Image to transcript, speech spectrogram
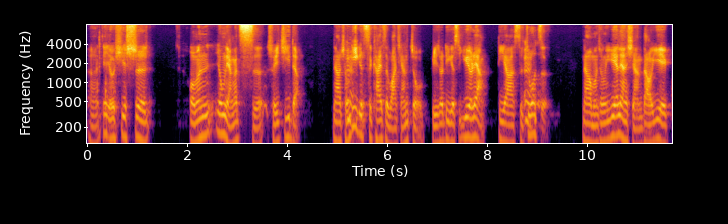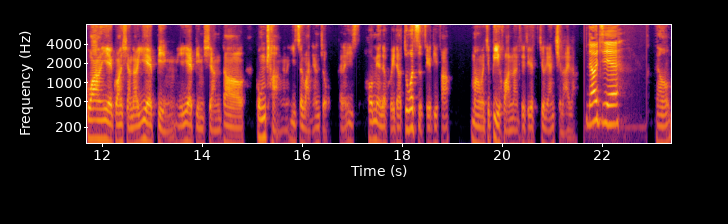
呃，这游戏是我们用两个词随机的，那从第一个词开始往前走，比如说第一个是月亮，第二是桌子，那我们从月亮想到月光，月光想到月饼，月饼想到工厂，一直往前走，可能一后面再回到桌子这个地方，慢慢就闭环了，就这个就连起来了。了解。然后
